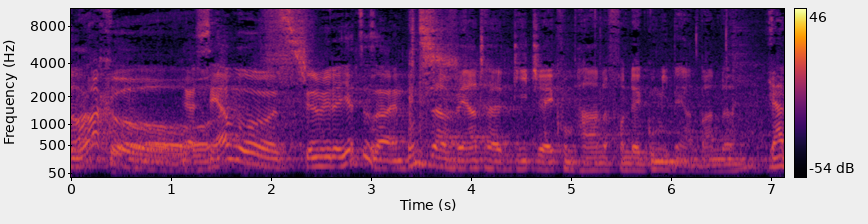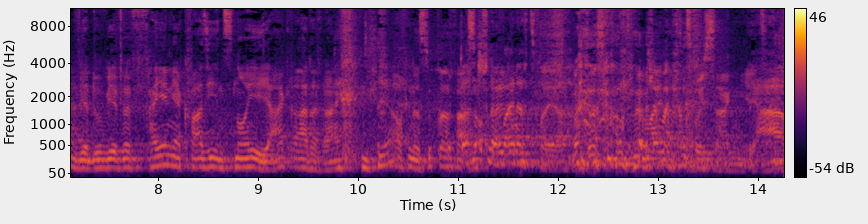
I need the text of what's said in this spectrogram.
Rocco. Ja, servus. Schön wieder hier zu sein. Unser werter DJ-Kumpane von der Gummibärenbande. Ja, wir, du, wir, feiern ja quasi ins neue Jahr gerade rein. Hier auf einer super Das auf einer. Weihnachtsfeier. Das auf einer Man kann es ruhig sagen jetzt. Ja,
